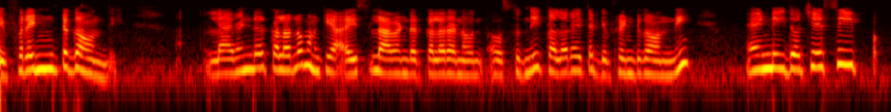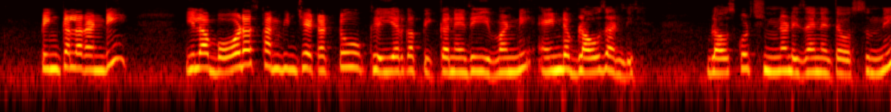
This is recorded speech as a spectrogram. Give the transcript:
డిఫరెంట్గా ఉంది. లావెండర్ కలర్లో మనకి ఐస్ లావెండర్ కలర్ అని వస్తుంది. కలర్ అయితే డిఫరెంట్గా ఉంది. అండ్ ఇది వచ్చేసి పింక్ కలర్ అండి. ఇలా బోర్డర్స్ కనిపించేటట్టు క్లియర్గా పిక్ అనేది ఇవ్వండి. అండ్ బ్లౌజ్ అండి. బ్లౌజ్ కూడా చిన్న డిజైన్ అయితే వస్తుంది.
